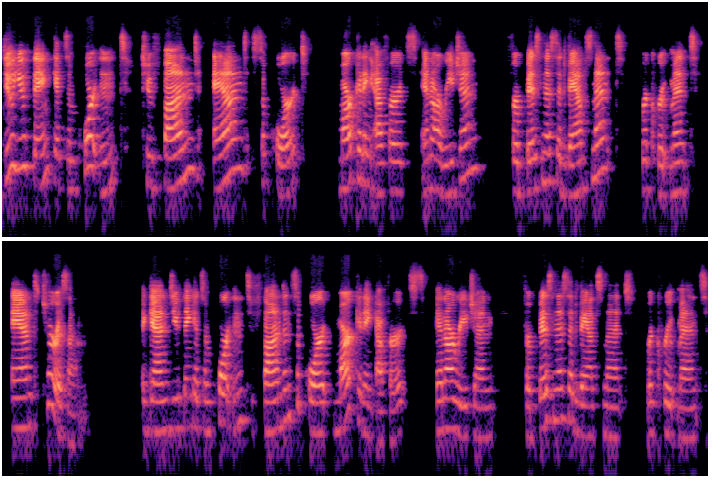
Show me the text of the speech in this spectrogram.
Do you think it's important to fund and support marketing efforts in our region for business advancement, recruitment, and tourism. Again, do you think it's important to fund and support marketing efforts in our region for business advancement, recruitment,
